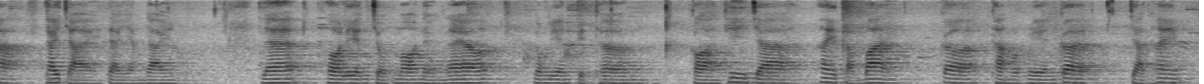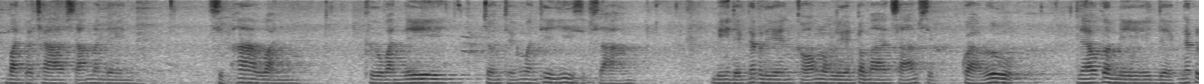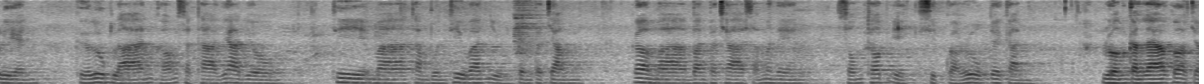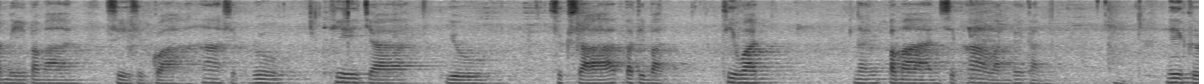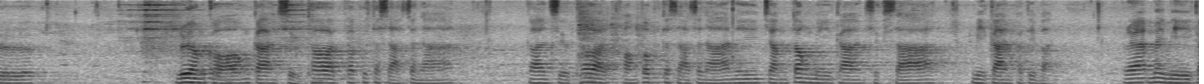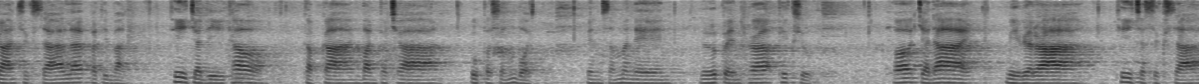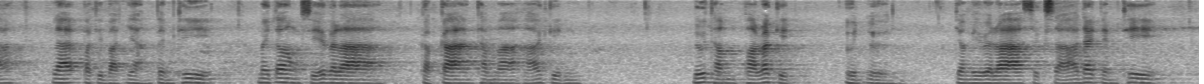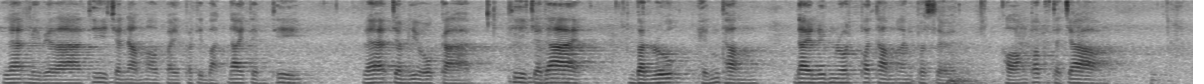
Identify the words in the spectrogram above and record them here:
ใช้จ่ายแต่อย่างใด และพอเรียนจบม .1 แล้ว โรงเรียนปิดเทอม ก่อนที่จะให้กลับบ้าน ก็ทางโรงเรียนก็จัดให้บรรพชาสามเณร15 วัน คือวันนี้จนถึงวันที่ 23 มีเด็กนักเรียนของโรงเรียนประมาณ 30 กว่ารูป แล้วก็มีเด็กนักเรียนคือลูกหลานของศรัทธาญาติโยมที่มาทำบุญที่วัดอยู่เป็นประจำ ก็มาบรรพชาสัมมเนนสมทบอีกสิบกว่ารูปด้วยกัน รวมกันแล้วก็จะมีประมาณ 40 กว่า 50 รูป ที่จะอยู่ศึกษาปฏิบัติที่วัดในประมาณ 15 วันด้วยกัน นี่คือเรื่องของการสืบทอดพระพุทธศาสนา การสืบทอดของพระพุทธศาสนานี้จำต้องมีการศึกษา มีการปฏิบัติ และไม่มีการศึกษาและปฏิบัติที่จะดีเท่ากับการบรรพชา อุปสมบท เป็นสัมมเนรหรือเป็นพระภิกษุ เพราะจะได้มีเวลาที่จะศึกษาและปฏิบัติอย่างเต็มที่ ไม่ต้องเสียเวลา กับการทำมาหากิน หรือทำภารกิจอื่นๆ จะมีเวลาศึกษาได้เต็มที่ และมีเวลาที่จะนำเอาไปปฏิบัติได้เต็มที่ และจะมีโอกาสที่จะได้บรรลุเห็นธรรม ได้ลิ้มรสพระธรรมอันประเสริฐของพระพุทธเจ้า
